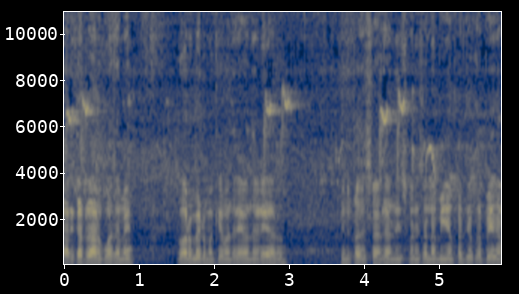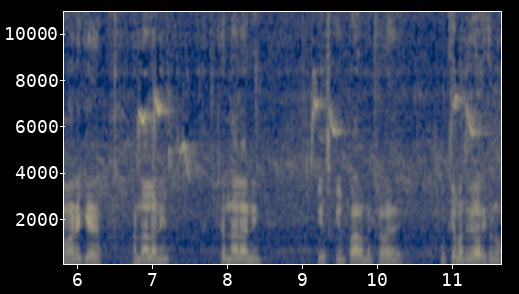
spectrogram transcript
కరికట్టడానికి కోసమే గవర్నమెంట్ ముఖ్యమంత్రి రేవంత్ రెడ్డి గారు దీన్ని ప్రతిష్టాగా తీసుకొని సన్న బియ్యం ప్రతి ఒక్క పేదవాడికి అందాలని చెందాలని ఈ స్కీమ్ ప్రారంభించడం అనేది ముఖ్యమంత్రి గారికిను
